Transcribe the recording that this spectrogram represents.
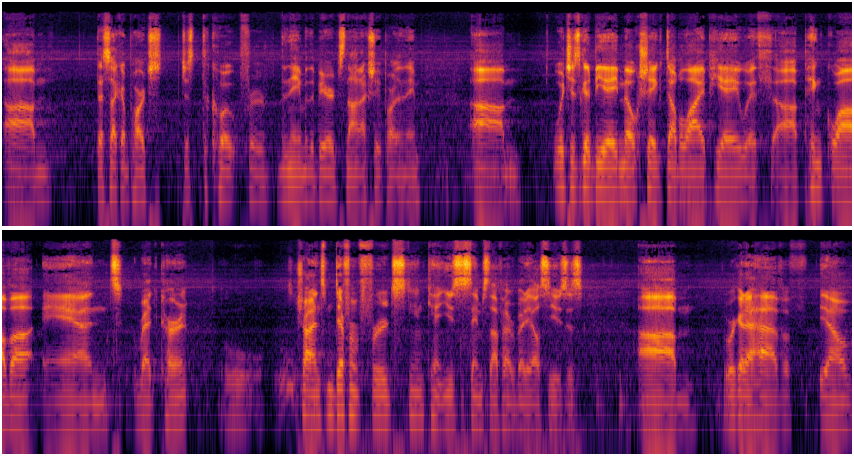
Um, the second part's just the quote for the name of the beer. It's not actually part of the name. Um, which is going to be a milkshake double IPA with uh, pink guava and red currant. Ooh. Trying some different fruits. You can't use the same stuff everybody else uses. Um, we're going to have, a, you know,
